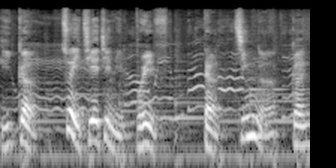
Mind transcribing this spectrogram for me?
一个最接近你 brief 的金额跟。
